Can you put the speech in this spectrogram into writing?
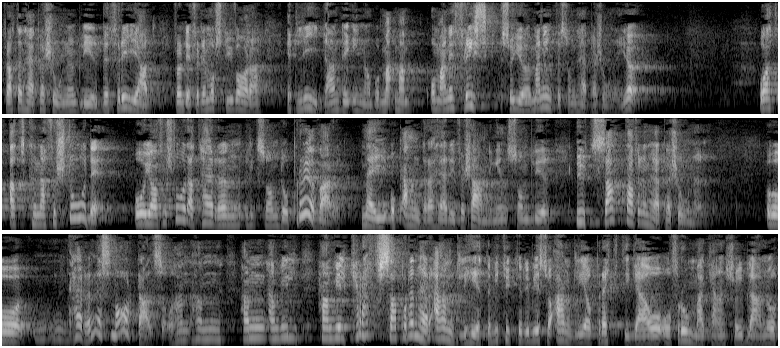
för att den här personen blir befriad från det, för det måste ju vara ett lidande inom man, man, Om man är frisk så gör man inte som den här personen gör. Och att, att kunna förstå det, och jag förstår att Herren liksom då prövar mig och andra här i församlingen som blir utsatta för den här personen. Och Herren är smart alltså. Han, han, han, han, vill, han vill krafsa på den här andligheten. Vi tycker att vi är så andliga och präktiga och, och fromma kanske ibland. Och,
